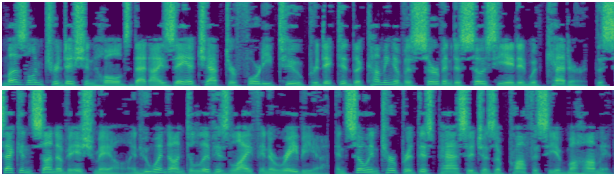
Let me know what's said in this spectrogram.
Muslim tradition holds that Isaiah chapter 42 predicted the coming of a servant associated with Kedar, the second son of Ishmael and who went on to live his life in Arabia, and so interpret this passage as a prophecy of Muhammad.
